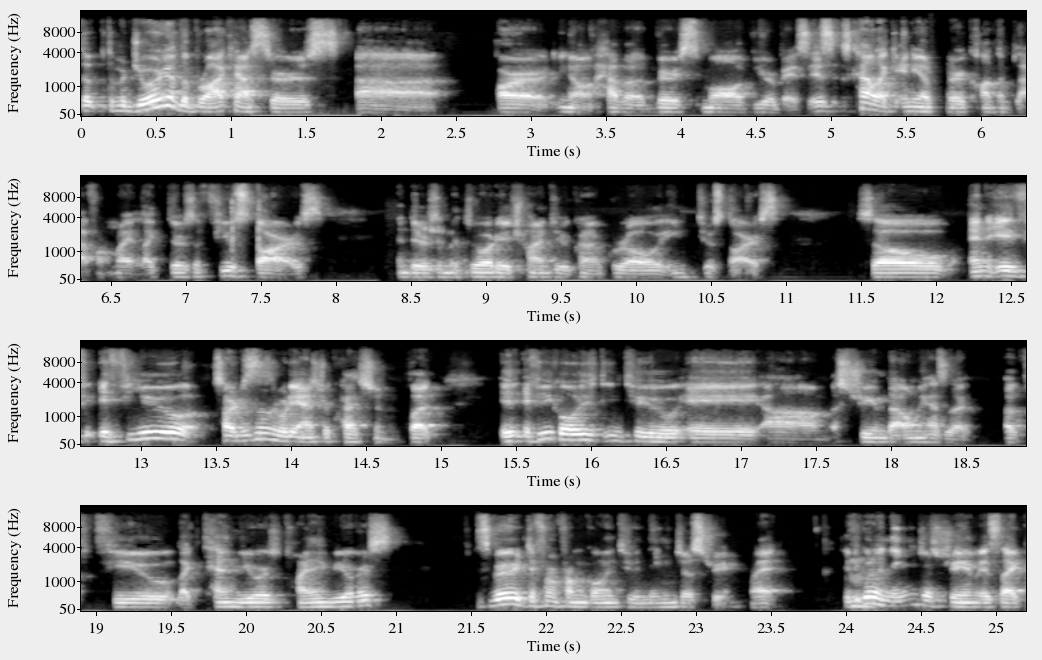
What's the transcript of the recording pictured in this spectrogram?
the, the majority of the broadcasters uh, are, you know, have a very small viewer base. It's, it's kind of like any other content platform, right? Like there's a few stars, and there's a majority trying to kind of grow into stars. So, and if if you sorry, this doesn't really answer your question, but if you go into a, um, a stream that only has like a few, like 10 viewers, 20 viewers, it's very different from going to a ninja stream, right? If you go to a ninja stream, it's like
